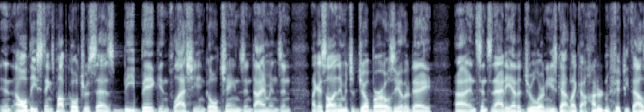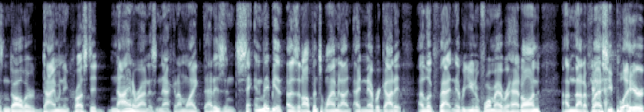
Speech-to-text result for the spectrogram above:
and, all these things. Pop culture says be big and flashy and gold chains and diamonds, and like I saw an image of Joe Burrows the other day uh, in Cincinnati at a jeweler, and he's got like a hundred and fifty thousand dollar diamond encrusted nine around his neck, and I'm like, that is insane. And maybe as an offensive lineman, I, I never got it. I look fat in every uniform I ever had on. I'm not a flashy player,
